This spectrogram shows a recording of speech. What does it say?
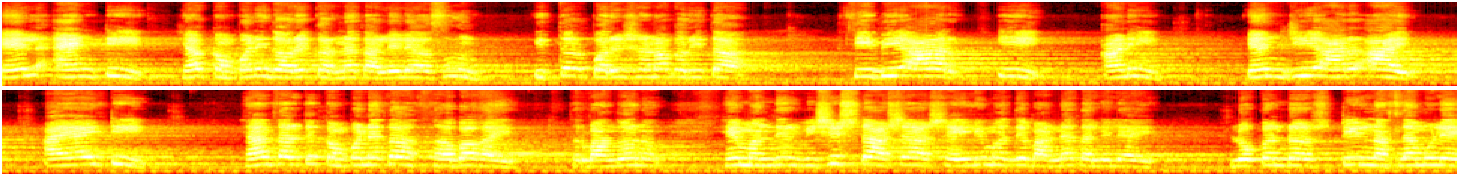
एल अँड टी ह्या कंपनीद्वारे करण्यात आलेले असून इतर परीक्षणाकरिता सी बी आर ई आणि N G R I I I T ह्यांसारख्या कंपन्याचा सहभाग आहे. तर बांधवानं हे मंदिर विशिष्ट अशा शैलीमध्ये बांधण्यात आलेले आहे. लोखंड स्टील नसल्यामुळे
